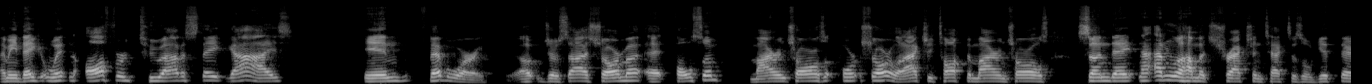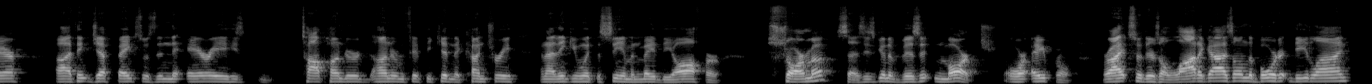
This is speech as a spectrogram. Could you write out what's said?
I mean, they went and offered two out of state guys in February. Uh, Josiah Sharma at Folsom, Myron Charles at Port Charlotte. I actually talked to Myron Charles Sunday. Now, I don't know how much traction Texas will get there. Uh, I think Jeff Banks was in the area. He's top 100, 150 kid in the country. And I think he went to see him and made the offer. Sharma says he's going to visit in March or April, right? So there's a lot of guys on the board at D line.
